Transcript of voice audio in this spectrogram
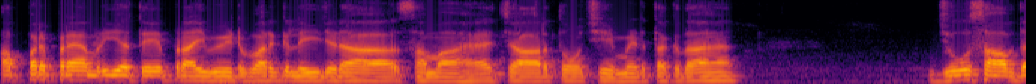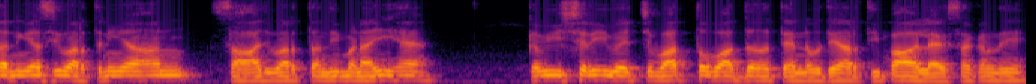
ਅਪਰ ਪ੍ਰਾਇਮਰੀ ਅਤੇ ਪ੍ਰਾਈਵੇਟ ਵਰਗ ਲਈ ਜਿਹੜਾ ਸਮਾਂ ਹੈ 4 ਤੋਂ 6 ਮਿੰਟ ਤੱਕ ਦਾ ਹੈ। ਜੋ ਸਾਵਧਾਨੀਆਂ ਅਸੀਂ ਵਰਤਣੀਆਂ ਹਨ, ਸਾਜ਼ ਵਰਤਣ ਦੀ ਮਨਾਹੀ ਹੈ। ਕਵੀਸ਼ਰੀ ਵਿੱਚ ਵੱਧ ਤੋਂ ਵੱਧ ਤਿੰਨ ਵਿਦਿਆਰਥੀ ਭਾਗ ਲੈ ਸਕਦੇ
